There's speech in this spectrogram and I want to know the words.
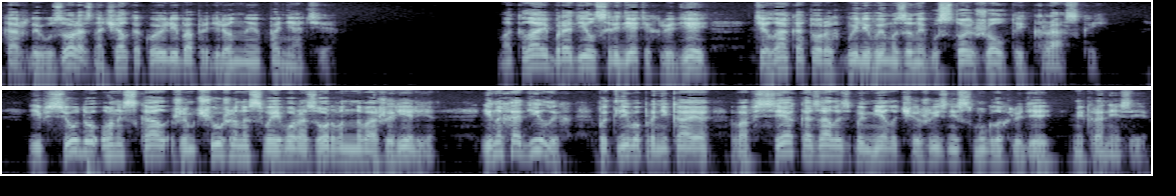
Каждый узор означал какое-либо определенное понятие. Маклай бродил среди этих людей, тела которых были вымазаны густой желтой краской. И всюду он искал жемчужины своего разорванного ожерелья и находил их, пытливо проникая во все, казалось бы, мелочи жизни смуглых людей Микронезии.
